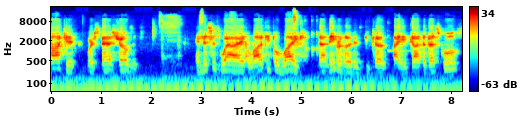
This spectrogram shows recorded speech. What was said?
pocket where Spanish Trails is. And this is why a lot of people like that neighborhood is because I got the best schools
